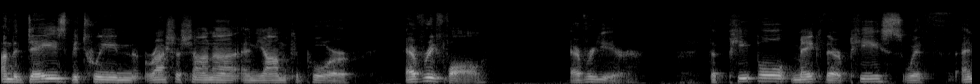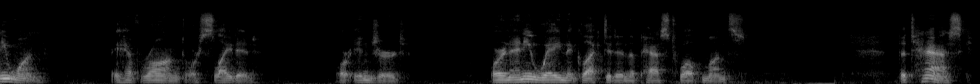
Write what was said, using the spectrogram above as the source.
on the days between Rosh Hashanah and Yom Kippur, every fall, every year, the people make their peace with anyone they have wronged or slighted or injured or in any way neglected in the past 12 months. The task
